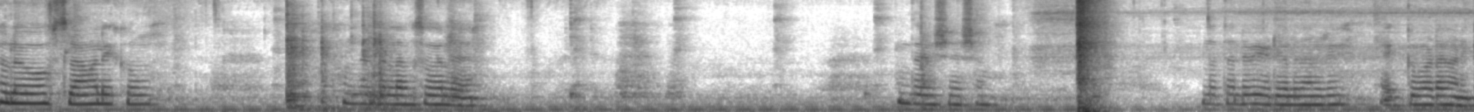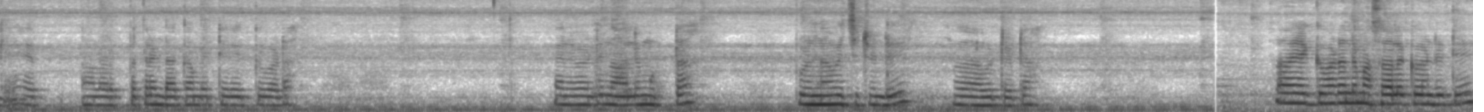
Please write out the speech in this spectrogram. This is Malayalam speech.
ഹലോ അസ്സാം വലൈക്കും എന്തുണ്ട് എല്ലാവർക്കും സുഖമല്ലേ? എന്താ വിശേഷം? ഇന്നത്തെ എന്റെ വീഡിയോയിൽ ഞാനൊരു എഗ്ഗ് വട കാണിക്കാം. എളുപ്പത്തിൽ ഉണ്ടാക്കാൻ പറ്റിയൊരു എഗ്ഗ് വട. അതിന് വേണ്ടി നാല് മുട്ട പുഴുങ്ങാൻ വെച്ചിട്ടുണ്ട്. അത് ആവിട്ടിട്ടാ. ആ എഗ്ഗ് വടന്റെ മസാലയ്ക്ക് വേണ്ടിയിട്ട്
